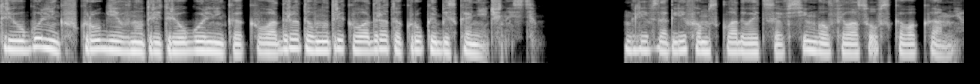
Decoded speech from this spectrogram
Треугольник в круге, внутри треугольника квадрата, внутри квадрата круг и бесконечность. Глиф за глифом складывается в символ философского камня.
